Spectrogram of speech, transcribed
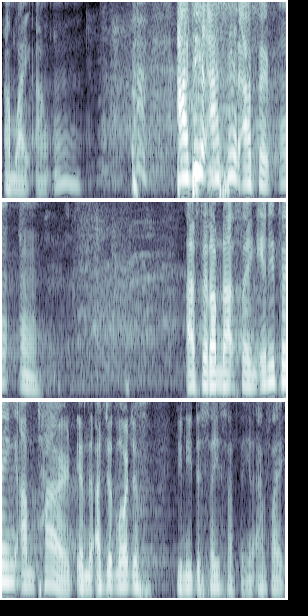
I'm like, uh-uh. I did. I said, I said, mm I said, I'm not saying anything. I'm tired. And I just, Lord, just, you need to say something. And I was like,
